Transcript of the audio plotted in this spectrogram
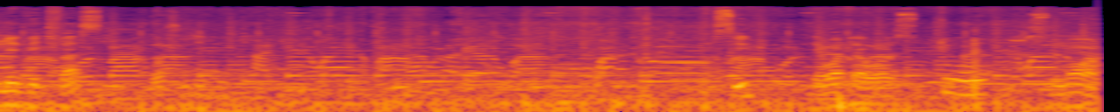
Leave it first. Just leave it. You see, the water was too small.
